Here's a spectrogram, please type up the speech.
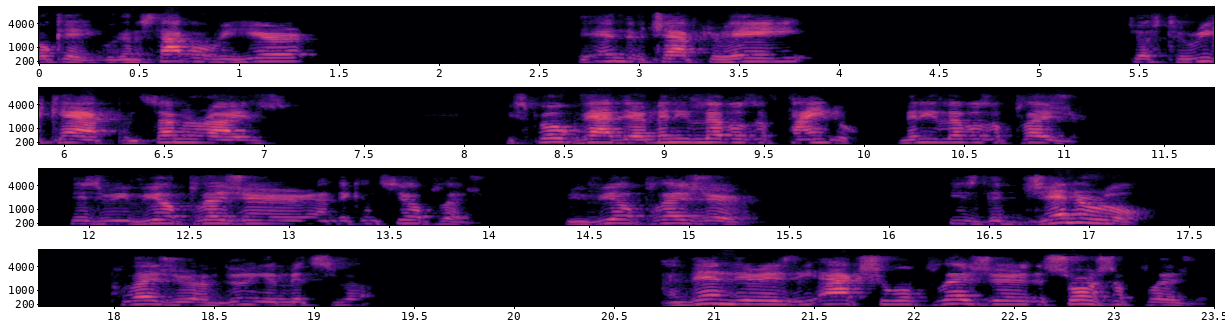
Okay, we're going to stop over here. The end of chapter A. Just to recap and summarize, we spoke that there are many levels of tainug, many levels of pleasure. There's revealed pleasure and the concealed pleasure. Revealed pleasure is the general pleasure of doing a mitzvah. And then there is the actual pleasure, the source of pleasure,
